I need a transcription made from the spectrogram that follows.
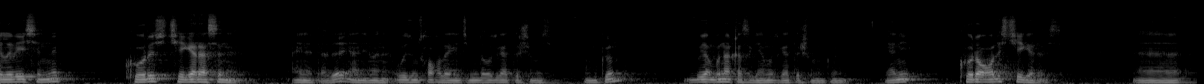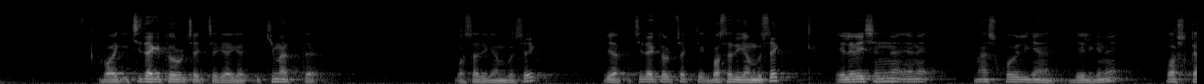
elevationni ko'rish chegarasini anglatadi. Ya'ni mana o'zimiz xohlagancha bunda o'zgartirishimiz mumkin. Bu ham bunaqasiga ham o'zgartirish mumkin. Ya'ni ko'ra olish chegarasi. Boyagi ichidagi to'rtburchakchaga agar ikki marta bosadigan bo'lsak yo'q ichidagi to'rtburchakdek bosadigan bo'lsak elevationni ya'ni mana shu qo'yilgan belgini boshqa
